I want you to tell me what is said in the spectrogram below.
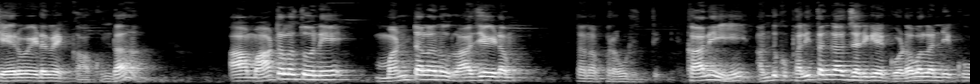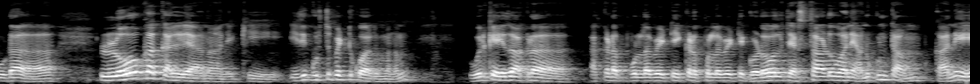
చేరవేయడమే కాకుండా ఆ మాటలతోనే మంటలను రాజేయడం తన ప్రవృత్తి. కానీ అందుకు ఫలితంగా జరిగే గొడవలన్నీ కూడా లోక కళ్యాణానికి ఇది గుర్తుపెట్టుకోవాలి మనం. ఊరికే ఏదో అక్కడ అక్కడ పుల్లబెట్టి ఇక్కడ పుల్లబెట్టి గొడవలు తెస్తాడు అని అనుకుంటాం కానీ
